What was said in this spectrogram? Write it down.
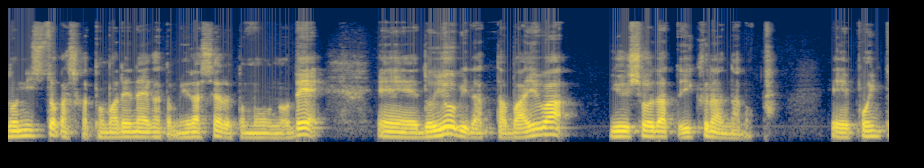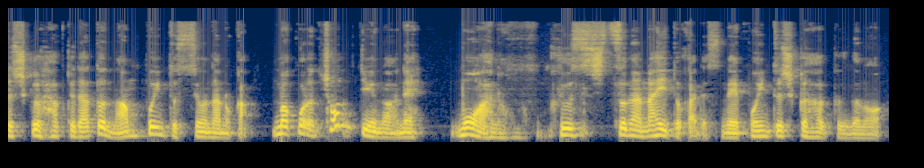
土日とかしか泊まれない方もいらっしゃると思うので、えー土曜日だった場合は、優勝だといくらなのか、えポイント宿泊だと何ポイント必要なのか。まあ、このチョンっていうのはね、もうあの、空室がないとかですね、ポイント宿泊の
